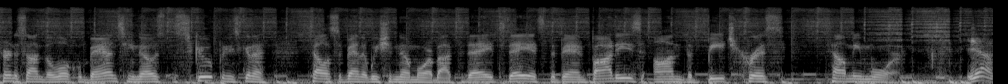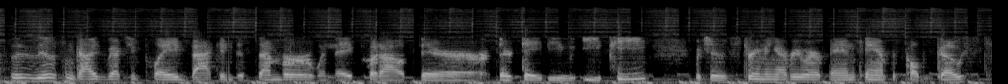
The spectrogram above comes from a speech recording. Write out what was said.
turn us on to local bands. He knows the scoop, and he's going to tell us a band that we should know more about today. Today, it's the band Bodies on the Beach. Chris, tell me more. Yeah, so are some guys we actually played back in December when they put out their their debut EP, which is streaming everywhere. Bandcamp. It's called Ghost.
